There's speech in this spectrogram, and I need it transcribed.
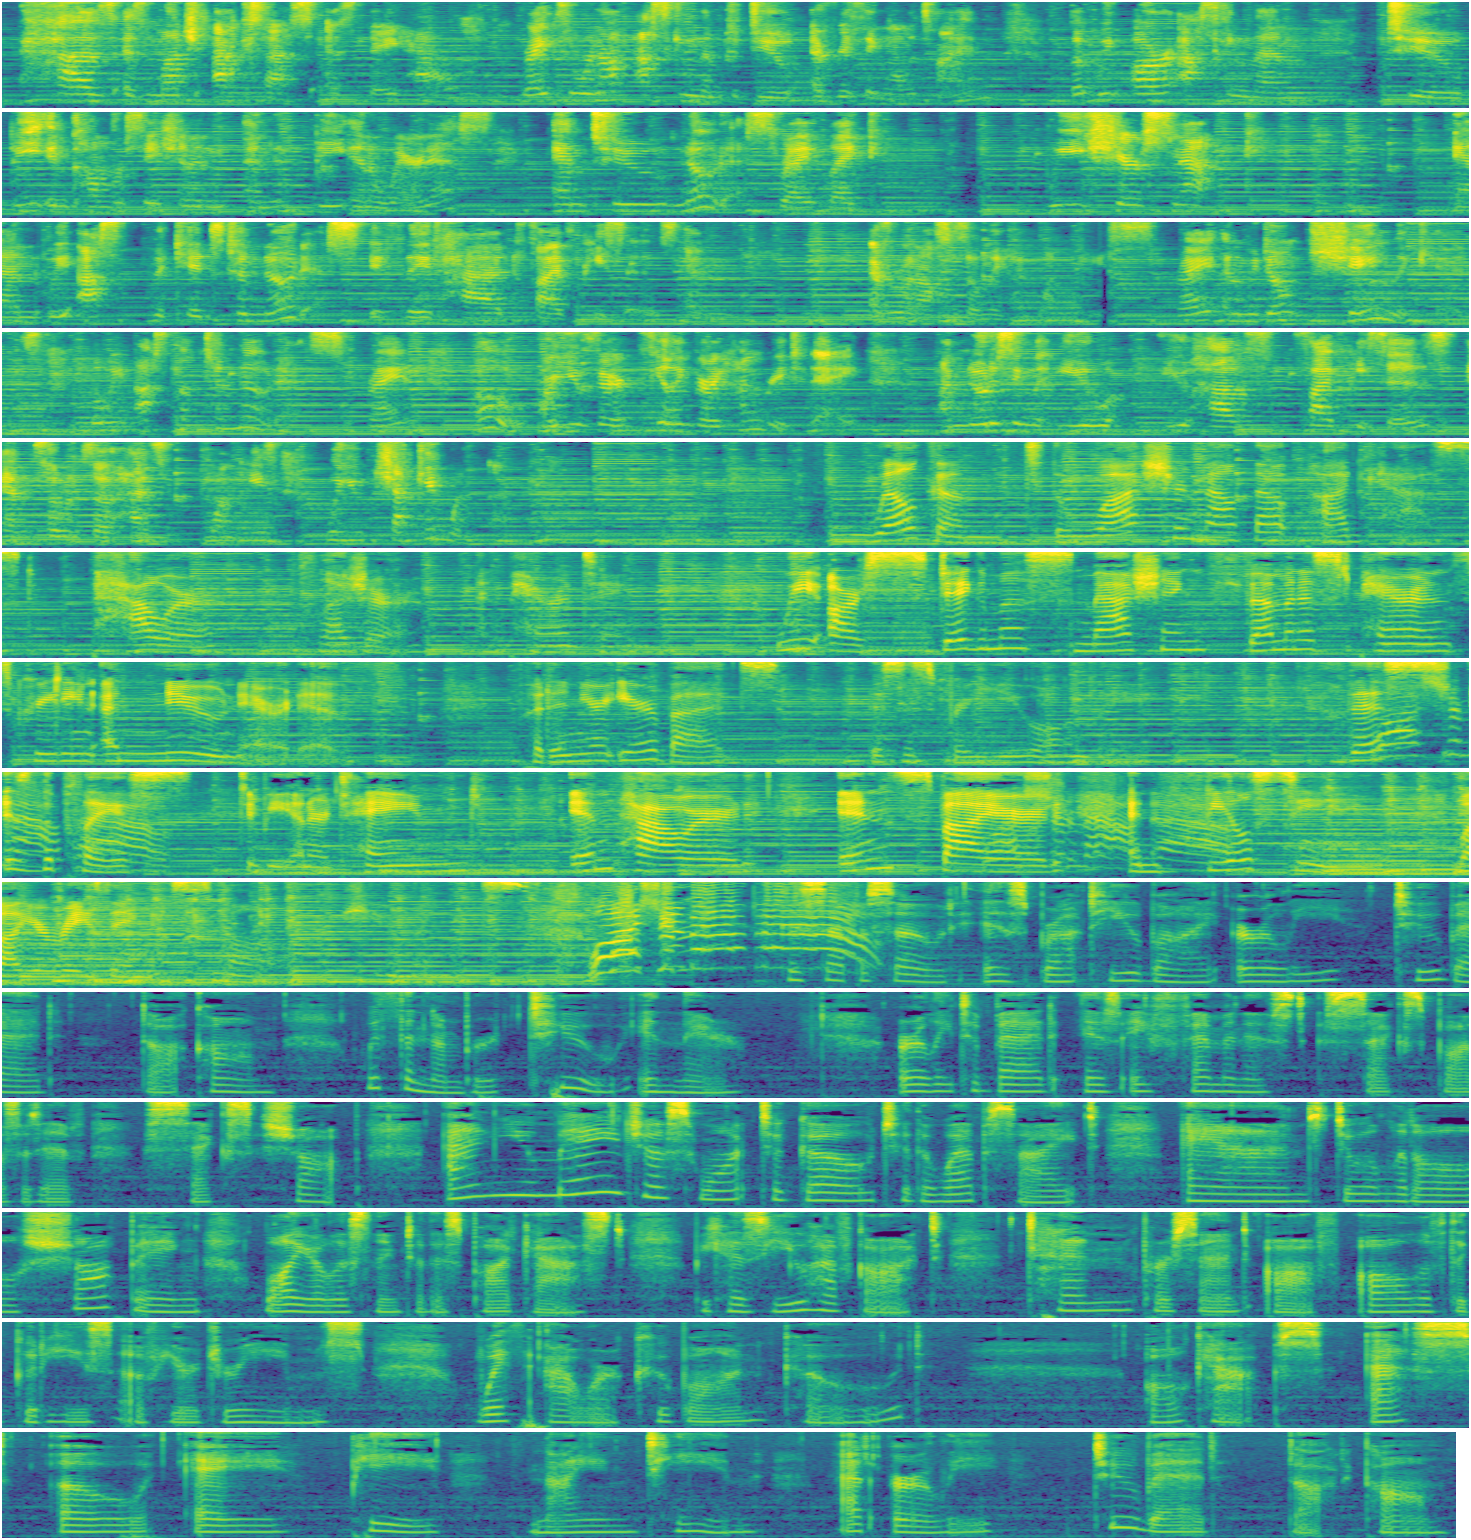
has as much access as they have, right? So we're not asking them to do everything all the time, but we are asking them to be in conversation and, and be in awareness and to notice, right? Like we share snack and we ask the kids to notice if they've had five pieces and everyone else has only had one right? And we don't shame the kids, but we ask them to notice, right? Oh, are you very, feeling very hungry today? I'm noticing that you you have five pieces and so and so has one piece. Will you check in with them? Welcome to the Wash Your Mouth Out podcast. Power, pleasure, and parenting. We are stigma smashing feminist parents creating a new narrative. Put in your earbuds. This is for you only. This is the place out. to be entertained, empowered, inspired, and feel seen while you're raising small humans. Wash your mouth out. This episode is brought to you by early2bed.com with the number 2 in there. Early to Bed is a feminist, sex positive sex shop. And you may just want to go to the website and do a little shopping while you're listening to this podcast because you have got 10% off all of the goodies of your dreams with our coupon code, all caps, S O A P 19 at early tobed.com.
